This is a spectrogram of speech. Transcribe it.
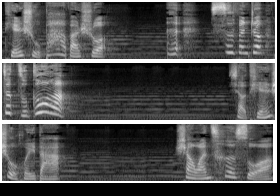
田鼠爸爸说：“ 四分钟就足够了。”小田鼠回答：“上完厕所，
